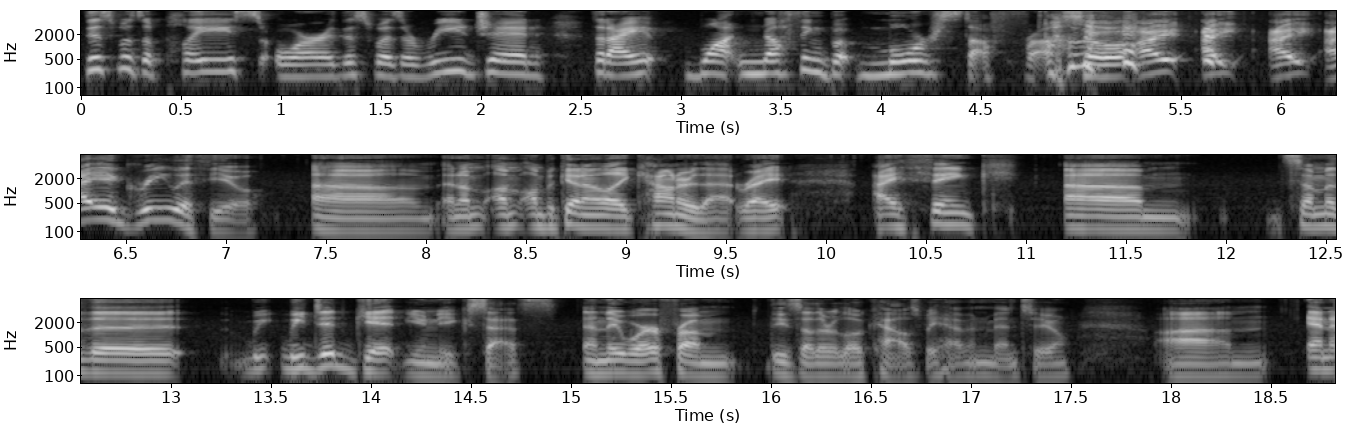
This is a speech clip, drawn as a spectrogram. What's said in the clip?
this was a place or this was a region that I want nothing but more stuff from. so I, I I I agree with you. Um, and I'm I'm, I'm gonna like counter that, right? I think um some of the we, we did get unique sets and they were from these other locales we haven't been to. Um and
